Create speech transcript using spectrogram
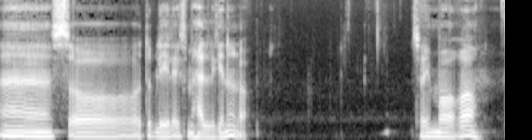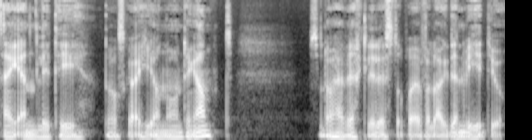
Eh, så det blir liksom helgene, da. Så i morgen har jeg endelig tid. Da skal jeg ikke gjøre noen ting annet. Så da har jeg virkelig lyst til å prøve å få lagd en video.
